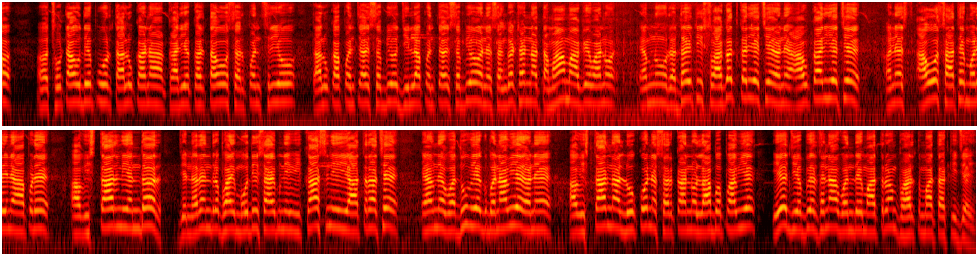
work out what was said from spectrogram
છોટાઉદેપુર તાલુકાના કાર્યકર્તાઓ, સરપંચશ્રીઓ, તાલુકા પંચાયત સભ્યો, જિલ્લા પંચાયત સભ્યો અને સંગઠનના તમામ આગેવાનો એમનું હૃદયથી સ્વાગત કરીએ છીએ અને આવકારીએ છીએ અને આવો સાથે મળીને આપણે આ વિસ્તારની અંદર જે નરેન્દ્રભાઈ મોદી સાહેબની વિકાસની યાત્રા છે, એમને વધુ વેગ બનાવીએ અને આ વિસ્તારના લોકોને સરકારનો લાભ અપાવીએ. એ જ અભ્યર્થના વંદે માતરમ, ભારત માતા કી જય.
